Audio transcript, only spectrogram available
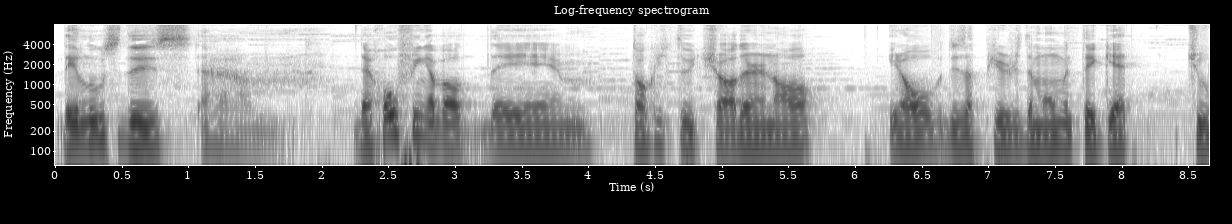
They lose this um, the whole thing about them talking to each other and all it all disappears the moment they get too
